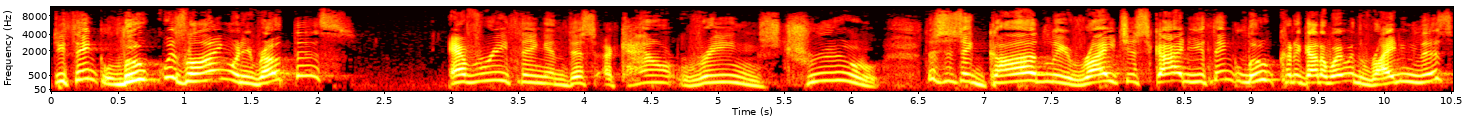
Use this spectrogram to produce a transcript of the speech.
Do you think Luke was lying when he wrote this? Everything in this account rings true. This is a godly, righteous guy. Do you think Luke could have got away with writing this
